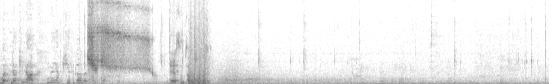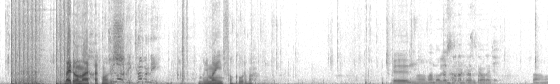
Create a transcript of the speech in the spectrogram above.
Łe, Lucky Luck! No ja pierdolę po. Ja jestem cały czas. Daj drona echo jak możesz. Bo nie ma info, kurwa. Yy, no nadal jest tam bez zegarów. Tak, no.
